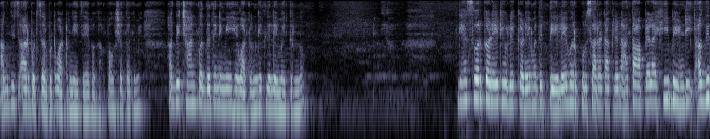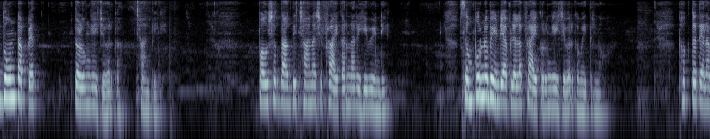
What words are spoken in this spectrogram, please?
अगदीच आरबट चरबट वाटून घ्यायचं आहे बघा. पाहू शकता तुम्ही. अगदी छान पद्धतीने मी हे वाटून घेतलेलं आहे मैत्रिणी गॅसवर कढई ठेवले कढईमध्ये तेलही भरपूर सारं टाकले ना आता आपल्याला ही भेंडी अगदी दोन टप्प्यात तळून घ्यायची बरं का छानपैकी. पाहू शकता अगदी छान अशी फ्राय करणारी ही भेंडी. संपूर्ण भेंडी आपल्याला फ्राय करून घ्यायची बरं का मैत्रिणी फक्त त्याला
